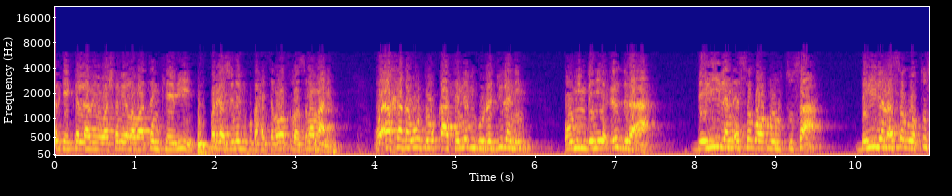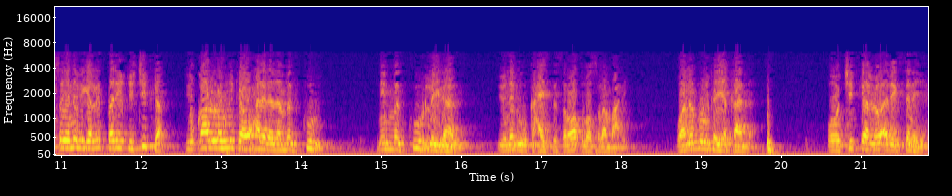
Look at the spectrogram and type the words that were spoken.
markay ka laabayen waa shan iyo labaatankeedii markaasuu nebigu baxay salawatullahi waslamu caleyh wa akhada wuxuu qaatay nebigu rajulanin oo min bani cudra ah daliilan isagoo dhultuso ah daliilan isagoo tusaya nebiga liariiqi jidka yuqaalu lahu ninkaa waxaa la yidhahdaa madkuur. Nin madkuur la yidhaahdo yuu nebigu kaxaystay salawatullahi wasalaamu caleyh waa nin dhulka yaqaana oo jidkaa loo adeegsanaya.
